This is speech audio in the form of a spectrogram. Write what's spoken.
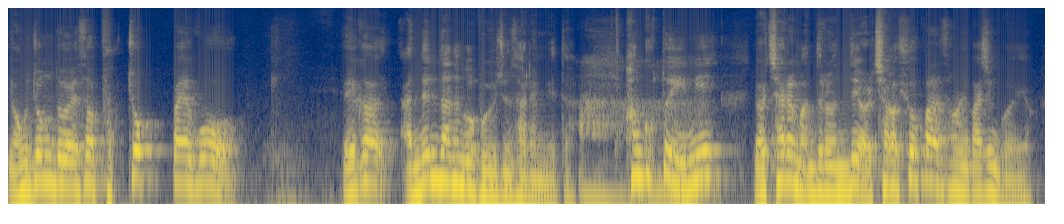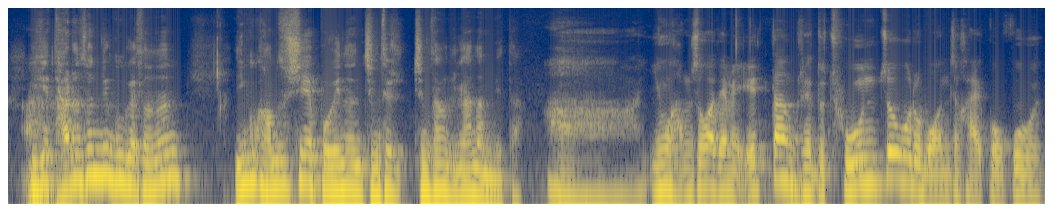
영종도에서 북쪽 빼고 여기가 안 된다는 걸 보여준 사례입니다. 아. 한국도 이미 열차를 만들었는데 열차가 휴업하는 상황에 빠진 거예요. 이게 다른 선진국에서는 인구 감소 시에 보이는 증세, 증상 중에 하나입니다. 아, 인구 감소가 되면 일단 그래도 좋은 쪽으로 먼저 갈 거고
